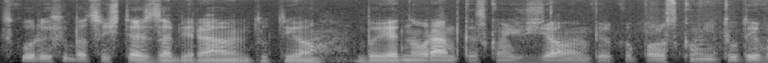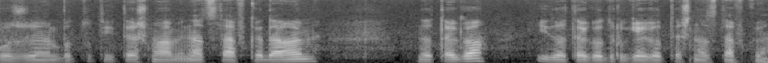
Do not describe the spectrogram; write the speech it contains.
z góry chyba coś też zabierałem tutaj, o, bo jedną ramkę skądś wziąłem wielkopolską i tutaj włożyłem, bo tutaj też mamy nadstawkę dałem do tego i do tego drugiego też nadstawkę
